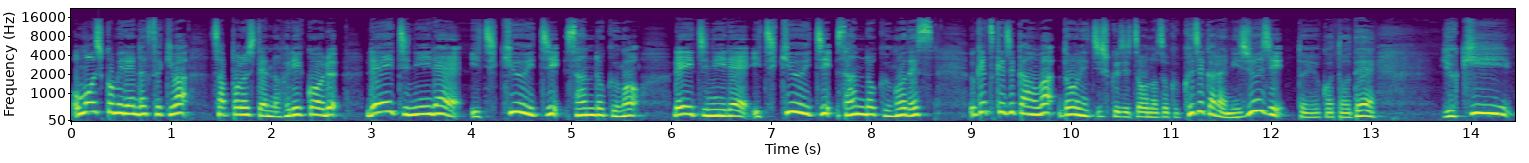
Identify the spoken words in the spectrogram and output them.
お申し込み連絡先は、札幌支店のフリーコール0120-191-365、0120-191-365です。受付時間は同日祝日を除く9時から20時ということで、雪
